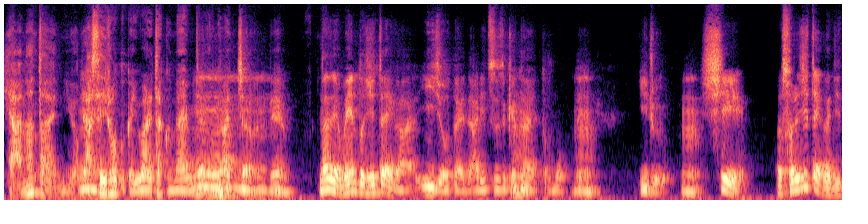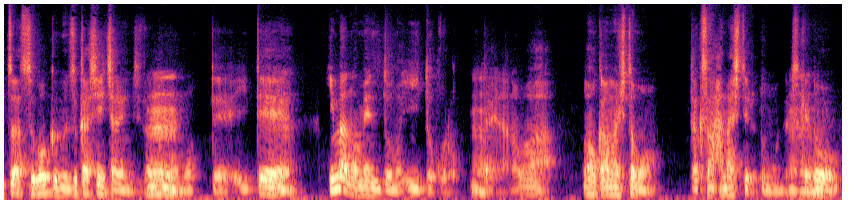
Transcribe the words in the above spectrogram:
いや、あなたに痩せろとか言われたくないみたいになっちゃうんで、なのでメント自体がいい状態であり続けたいと思っている。し、それ自体が実はすごく難しいチャレンジだと思っていて、今のメントのいいところみたいなのは、他の人もたくさん話してると思うんですけど、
